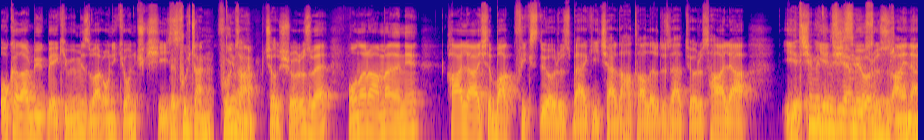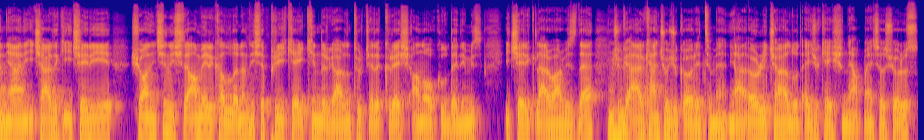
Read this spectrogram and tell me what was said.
o kadar büyük bir ekibimiz var. 12-13 kişiyiz. Ve full time. Full değil mi? time çalışıyoruz ve ona rağmen hani hala işte bug fix diyoruz. Belki içeride hataları düzeltiyoruz. Hala Yetişemediğinizi yetişemiyoruz. Aynen yani içerideki içeriği şu an için işte Amerikalıların işte pre-K, kindergarten, Türkçe'de kreş, anaokulu dediğimiz içerikler var bizde. Çünkü erken çocuk öğretimi yani early childhood education yapmaya çalışıyoruz.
